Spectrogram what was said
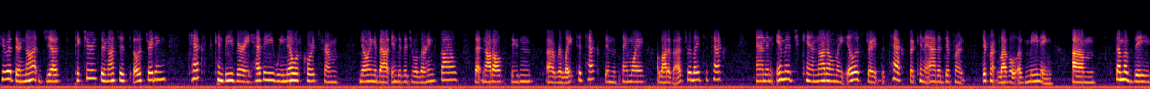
to it. They're not just pictures, they're not just illustrating. Text can be very heavy. We know, of course, from knowing about individual learning styles that not all students uh, relate to text in the same way a lot of us relate to text. And an image can not only illustrate the text, but can add a different different level of meaning. Um, some of the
